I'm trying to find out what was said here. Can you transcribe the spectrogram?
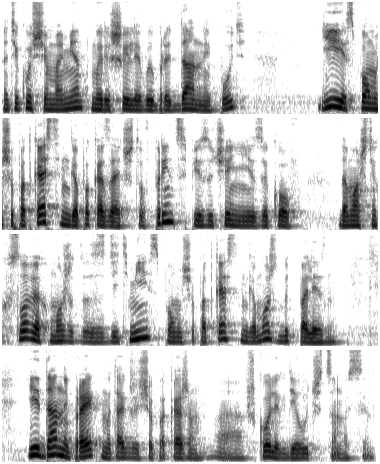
На текущий момент мы решили выбрать данный путь и с помощью подкастинга показать, что в принципе изучение языков в домашних условиях может с детьми с помощью подкастинга может быть полезно. И данный проект мы также еще покажем а, в школе, где учится мой сын.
